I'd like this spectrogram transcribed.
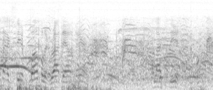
I'd like to see him fumble it right down there. I'd like to see it.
